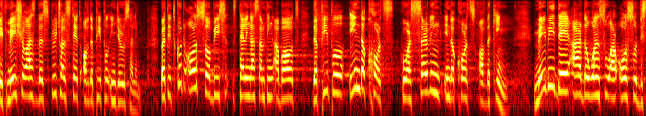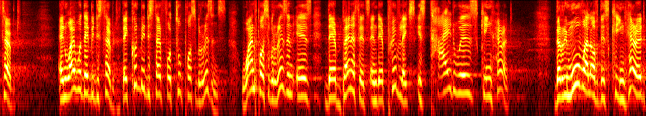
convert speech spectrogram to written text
It may show us the spiritual state of the people in Jerusalem. But it could also be telling us something about the people in the courts who are serving in the courts of the king. Maybe they are the ones who are also disturbed. And why would they be disturbed? They could be disturbed for two possible reasons. One possible reason is their benefits and their privilege is tied with King Herod. The removal of this King Herod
